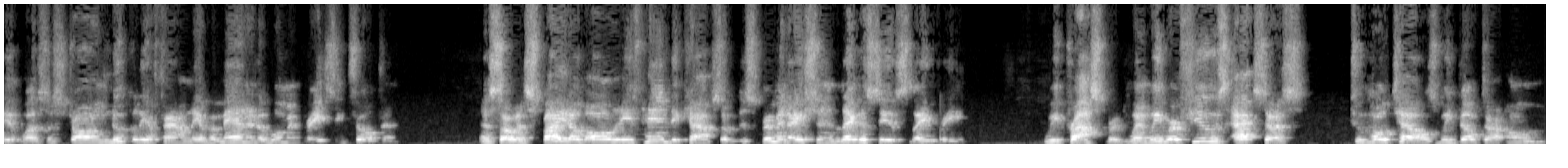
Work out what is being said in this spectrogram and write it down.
it was a strong nuclear family of a man and a woman raising children. And so, in spite of all these handicaps of discrimination, legacy of slavery, we prospered. When we refused access to hotels, we built our own.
